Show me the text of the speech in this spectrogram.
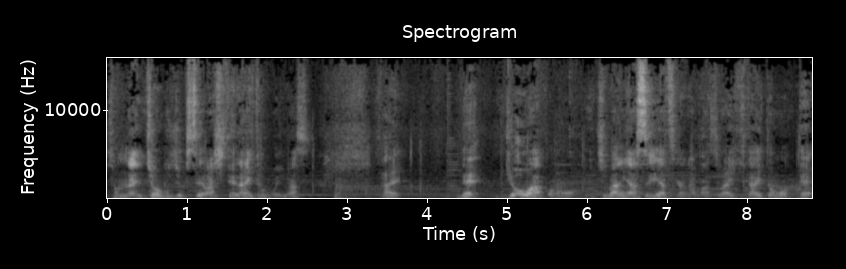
そんなに長期熟成はしてないと思います。はい。で今日はこの一番安いやつからまずは行きたいと思って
